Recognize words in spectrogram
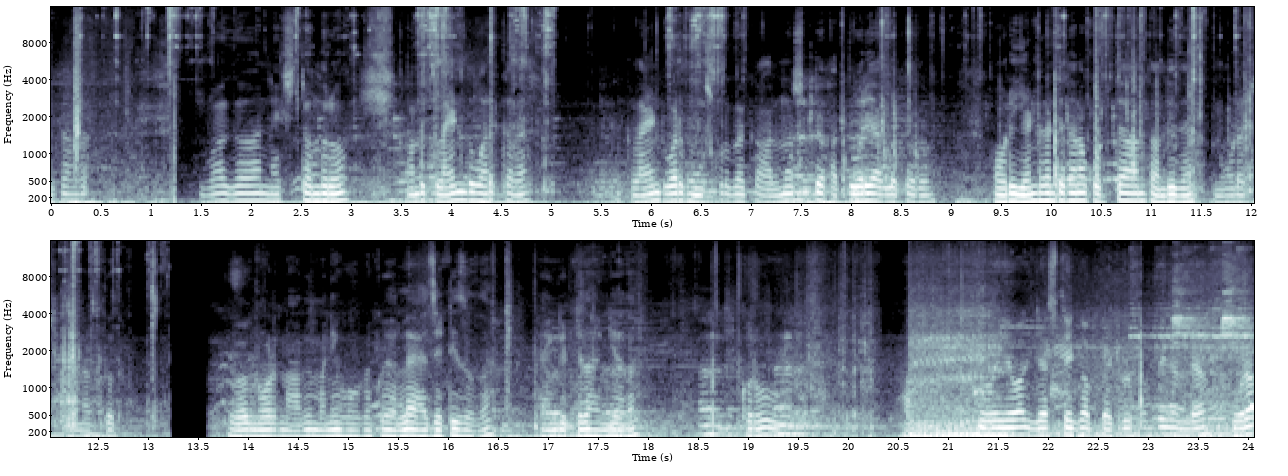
ಈಗ ಇವಾಗ ನೆಕ್ಸ್ಟ್ ಅಂದರು ಒಂದು ಕ್ಲೈಂಟ್ ವರ್ಕ್ ಅದ. ಕ್ಲೈಂಟ್ ವರ್ಕ್ ಮುಗಿಸ್ಕೊಡ್ಬೇಕು ಆಲ್ಮೋಸ್ಟ್ ಹತ್ತುವರೆ ಆಗ್ಲತ್ತದು. ಅವ್ರಿಗೆ ಎಂಟು ಗಂಟೆ ತನಕ ಕೊಡ್ತಾ ಅಂತ ಅಂದಿದೆ. ನೋಡ್ರಿ ಏನಾಗ್ತದೆ ಇವಾಗ ನೋಡ್ರಿ, ನಾವೇ ಮನೆಗೆ ಹೋಗ್ಬೇಕು, ಎಲ್ಲ ಆ್ಯಸ್ ಇಟ್ ಈಸ್ ಅದ. ಹೆಂಗೆ ಇಟ್ಟಿದ, ಹಂಗೆ ಅದ. ಕೊರು. ಇವಾಗ ಜಸ್ಟ್ ಈಗ ಪೆಟ್ರೋಲ್ ಪಂಪಿಗೆ ಅಂದ. ಪೂರಾ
